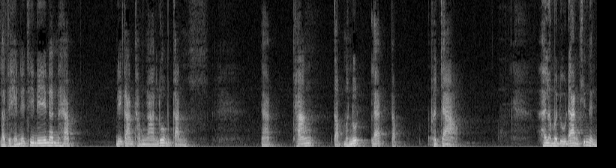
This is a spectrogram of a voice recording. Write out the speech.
เราจะเห็นในที่นี้นั้นนะครับ มีการทำงานร่วมกันนะครับทั้ง กับมนุษย์และกับพระเจ้า ให้เรามาดูด้านที่หนึ่ง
